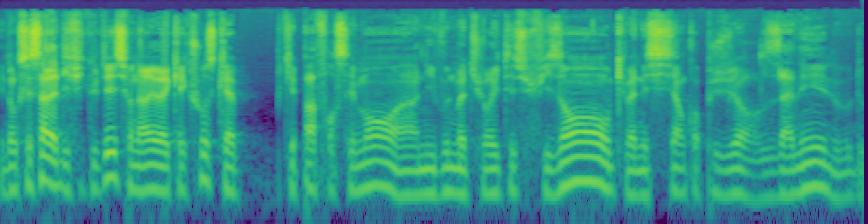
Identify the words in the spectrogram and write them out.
Et donc c'est ça la difficulté si on arrive à quelque chose qui a qui est pas forcément à un niveau de maturité suffisant ou qui va nécessiter encore plusieurs années de, de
